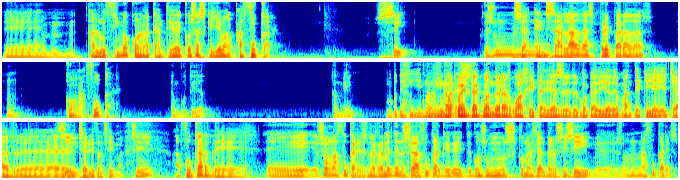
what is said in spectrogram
eh, alucino con la cantidad de cosas que llevan azúcar. Sí. Es un O sea, ensaladas preparadas Mm. con azúcar. embutido. También. Y no, y no cuenta cuando eras guaje y te hacías el bocadillo de mantequilla y echabas eh, Sí. el chorizo encima. Sí. Azúcar de... Eh, son azúcares. Realmente no es el azúcar que, que- que consumimos comercial, pero sí, sí, eh, son azúcares.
